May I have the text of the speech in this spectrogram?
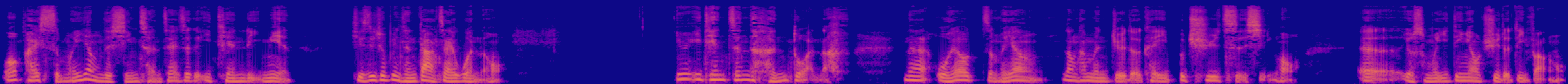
我要排什么样的行程，在这个一天里面，其实就变成大灾问了哦。因为一天真的很短啊，那我要怎么样让他们觉得可以不虚此行哦？呃，有什么一定要去的地方哦？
